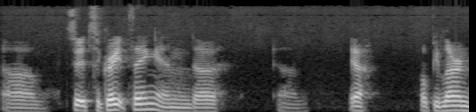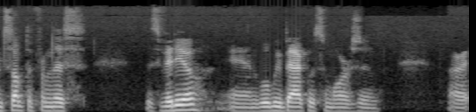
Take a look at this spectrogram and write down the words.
Um, so it's a great thing, and uh, um, yeah, hope you learned something from this this video. And we'll be back with some more soon. All right.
